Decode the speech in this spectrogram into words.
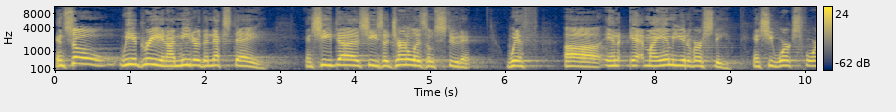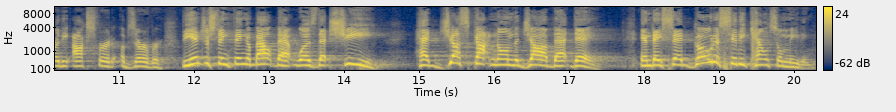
And so we agree, and I meet her the next day. And she does, she's a journalism student with, uh, in, at Miami University, and she works for the Oxford Observer. The interesting thing about that was that she had just gotten on the job that day and they said, go to city council meeting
